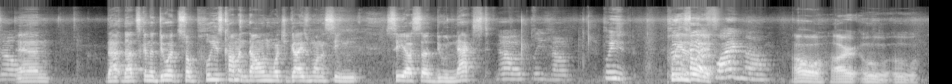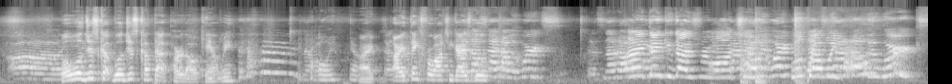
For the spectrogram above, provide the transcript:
No. And that that's gonna do it. So please comment down what you guys want to see see us uh, do next. No, please don't. Please. Please. There's a flag now. Oh, our ooh ooh. Uh, Well, we'll just cut we'll just cut that part out, can't we? no. Oh, yeah. All right. All right. Thanks for watching, guys. that's We'll not how it works. That's not how All it right, works. thank you guys for That's watching. not how it works. We'll That's probably- not how it works.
